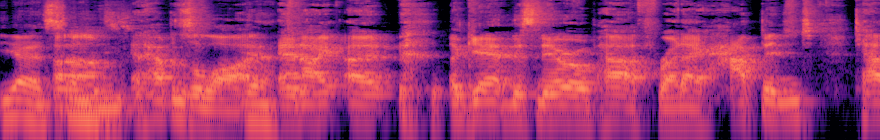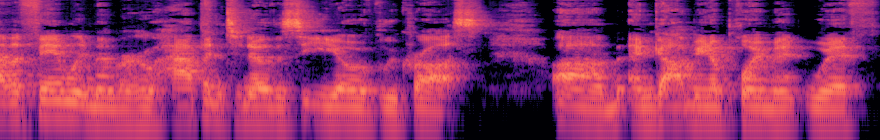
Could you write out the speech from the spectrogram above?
yeah, it, um, it, happens a lot. Yeah. And I, I, again, this narrow path, right? I happened to have a family member who happened to know the CEO of Blue Cross um, and got me an appointment with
